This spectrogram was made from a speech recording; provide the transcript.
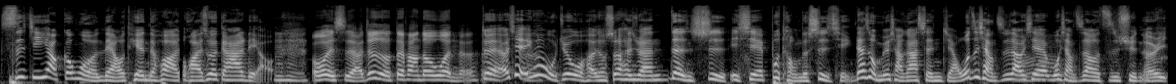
司机要跟我聊天的话，我还是会跟他聊。嗯，我也是啊，就是对方都问了。对，而且因为我觉得我很有时候很喜欢认识一些不同的事情，但是我没有想跟他深交，我只想知道一些我想知道的资讯而已。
